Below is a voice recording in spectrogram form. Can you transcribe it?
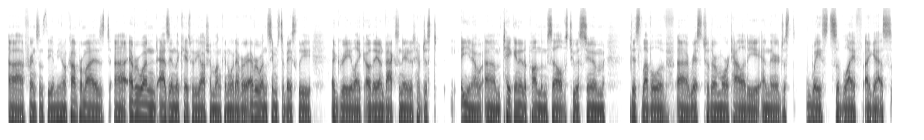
uh, for instance, the immunocompromised. Uh, everyone, as in the case with Yascha Mounk and whatever, everyone seems to basically agree, like, oh, the unvaccinated have just, you know, um, taken it upon themselves to assume this level of uh, risk to their mortality, and they're just wastes of life, I guess.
